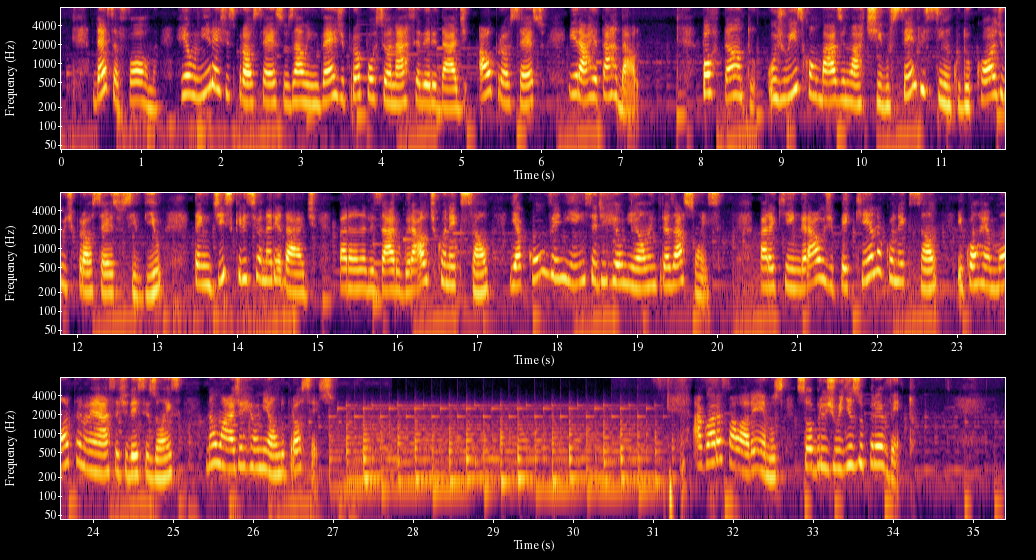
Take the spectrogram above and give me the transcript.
Dessa forma, reunir estes processos ao invés de proporcionar celeridade ao processo irá retardá-lo. Portanto, o juiz, com base no artigo 105 do Código de Processo Civil, tem discricionariedade para analisar o grau de conexão e a conveniência de reunião entre as ações, para que, em grau de pequena conexão e com remota ameaça de decisões, não haja reunião do processo. Agora falaremos sobre o juízo prevento.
